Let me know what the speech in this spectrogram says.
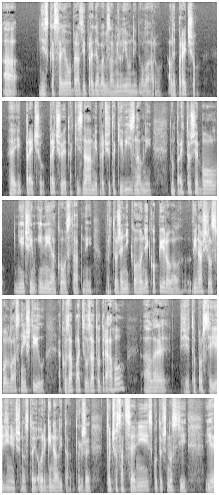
A dneska sa jeho obrazy predávajú za milióny dolárov. Ale prečo? Hej, prečo? Prečo je taký známy? Prečo je taký významný? No pretože bol niečím iný ako ostatní. Pretože nikoho nekopíroval. Vynašil svoj vlastný štýl. Ako zaplatil za to draho, ale je to proste jedinečnosť, to je originalita. Takže to, čo sa cení v skutočnosti, je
